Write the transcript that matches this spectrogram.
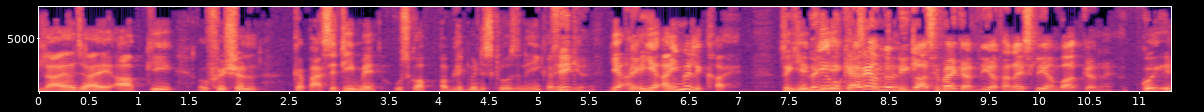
लाया जाए आपकी ऑफिशियल कैपेसिटी में उसको आप पब्लिक में डिस्क्लोज नहीं करेंगे। ये ये आइन में लिखा है। तो ये भी वो एक कह रहे हैं हमने। डिक्लासिफाई कर दिया था ना इसलिए हम बात कर रहे हैं। कोई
